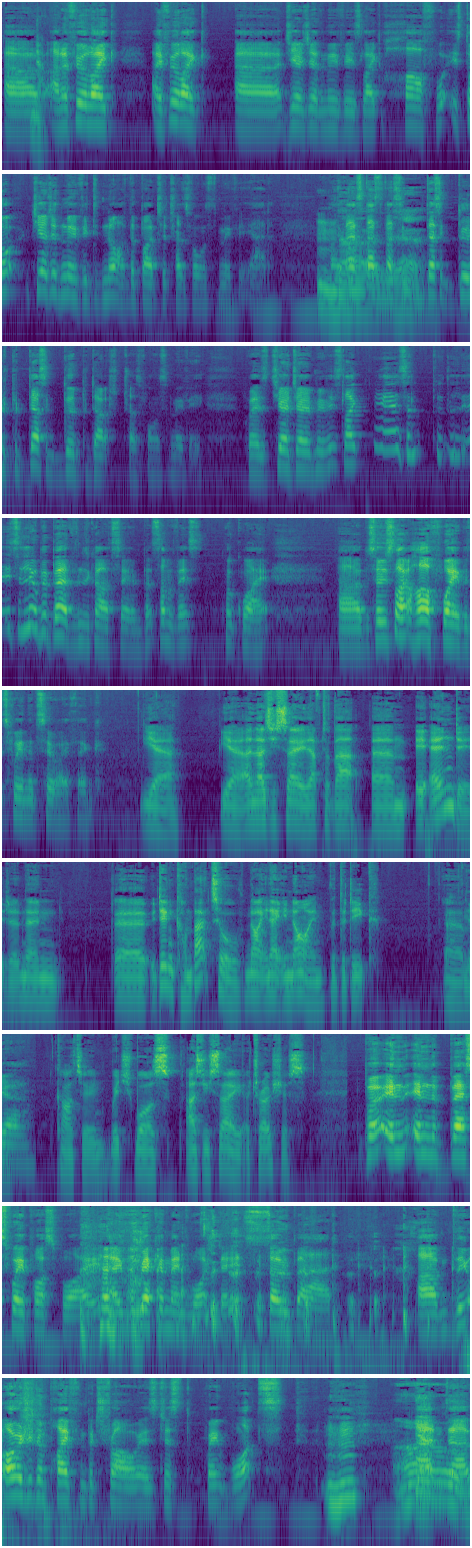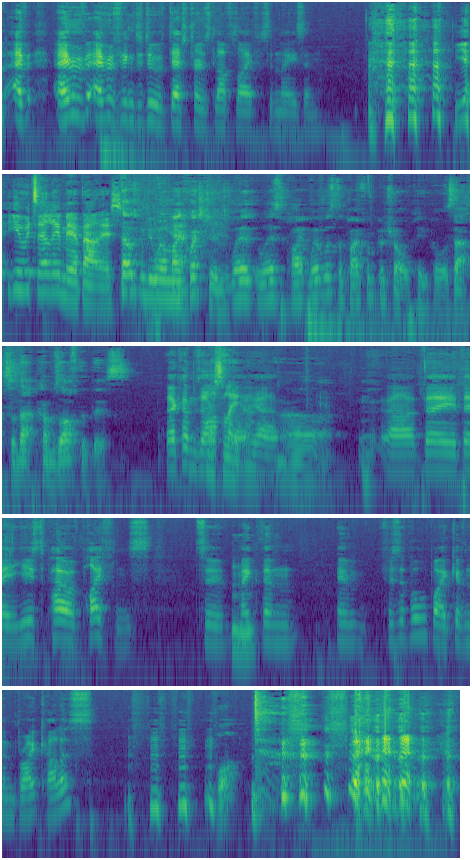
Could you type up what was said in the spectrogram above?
Um, No. And I feel like I feel like uh, GI Joe the movie is like half. It's not GI Joe the movie did not have the budget Transformers the movie had. Like, that's that's that's, yeah. a, that's a good that's a good production Transformers movie. Whereas GI Joe movie is like yeah, it's a it's a little bit better than the cartoon, but some of it's not quite. Um, so it's like halfway between the two, I think. Yeah, yeah, and as you say, after that, um, it ended, and then uh, it didn't come back till 1989 with the DiC um, Yeah, cartoon, which was, as you say, atrocious. but in in the best way possible. I, I recommend watching it. It's so bad. Um, the origin of Python Patrol is just wait what? Oh. And uh, ev- every, everything to do with Destro's love life is amazing. yeah, you were telling me about this. that was going to be one of my Yeah. questions. Where, where's Pi- where was the Python Patrol people? Is that so? That comes after this. That comes That's after. later. Yeah. Uh, Uh, they they use the power of pythons to Mm-hmm. make them invisible by giving them bright colors. what?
